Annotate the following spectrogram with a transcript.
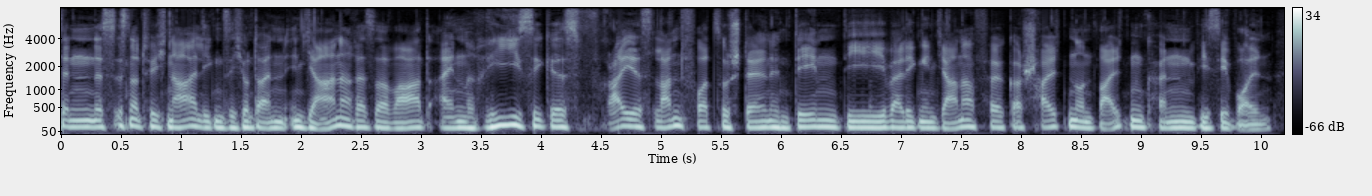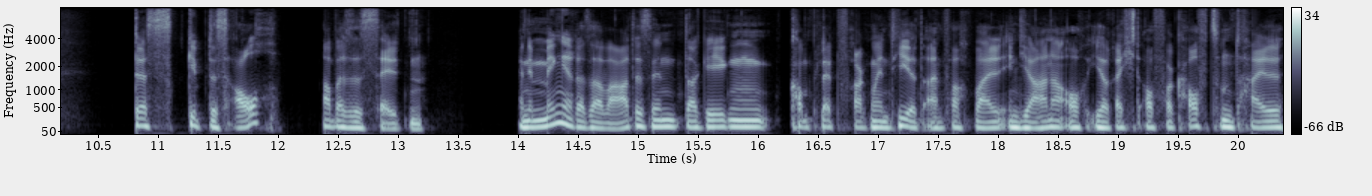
Denn es ist natürlich naheliegend, sich unter einem Indianerreservat ein riesiges, freies Land vorzustellen, in dem die jeweiligen Indianervölker schalten und walten können, wie sie wollen. Das gibt es auch, aber es ist selten. Eine Menge Reservate sind dagegen komplett fragmentiert, einfach weil Indianer auch ihr Recht auf Verkauf zum Teil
